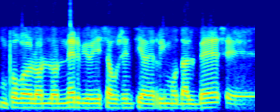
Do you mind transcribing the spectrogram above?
un poco los, nervios y esa ausencia de ritmo tal vez eh,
